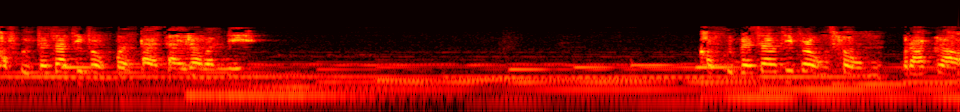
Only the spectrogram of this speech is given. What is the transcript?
ขอบคุณพระเจ้าที่ทรงเปิดตาใจเราวันนี้ ขอบคุณพระเจ้าที่พระองค์ทรงรักเรา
